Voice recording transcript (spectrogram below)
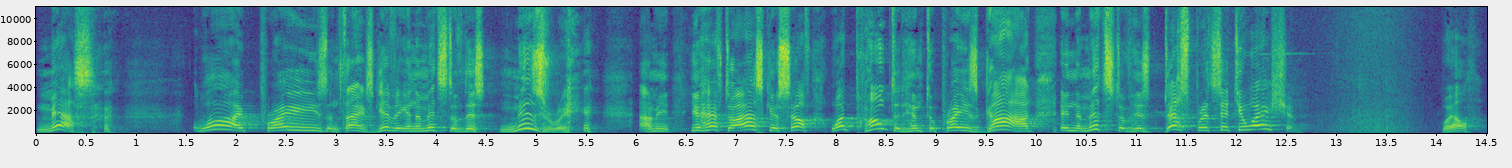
mess? Why praise and thanksgiving in the midst of this misery? I mean, you have to ask yourself what prompted him to praise God in the midst of his desperate situation? Well,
